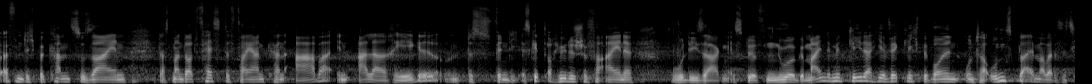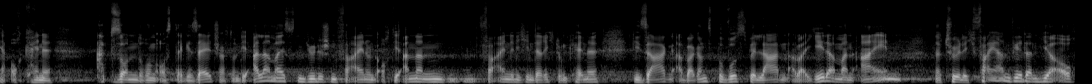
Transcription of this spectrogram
öffentlich bekannt zu sein, dass man dort Feste feiern kann. Aber in aller Regel, und das finde ich, es gibt auch jüdische Vereine, wo die sagen, es dürfen nur Gemeindemitglieder hier wirklich, wir wollen unter uns bleiben, aber das ist ja auch keine Absonderung aus der Gesellschaft. Und die allermeisten jüdischen Vereine und auch die anderen Vereine, die ich in der Richtung kenne, die sagen aber ganz bewusst, wir laden aber jedermann ein. Natürlich feiern wir dann hier auch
